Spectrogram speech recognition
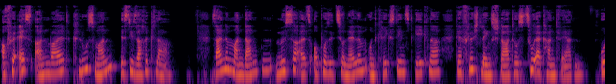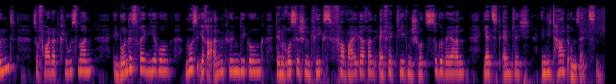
Auch für S-Anwalt Klusmann ist die Sache klar. Seinem Mandanten müsse als Oppositionellem und Kriegsdienstgegner der Flüchtlingsstatus zuerkannt werden. Und, so fordert Klusmann, die Bundesregierung muss ihre Ankündigung, den russischen Kriegsverweigerern effektiven Schutz zu gewähren, jetzt endlich in die Tat umsetzen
